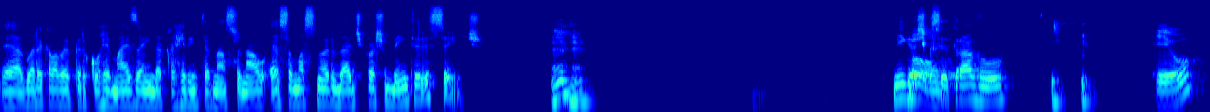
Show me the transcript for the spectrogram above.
é, agora que ela vai percorrer mais ainda a carreira internacional, essa é uma sonoridade que eu acho bem interessante. Uhum. Amiga, Bom, acho que você travou. Eu?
